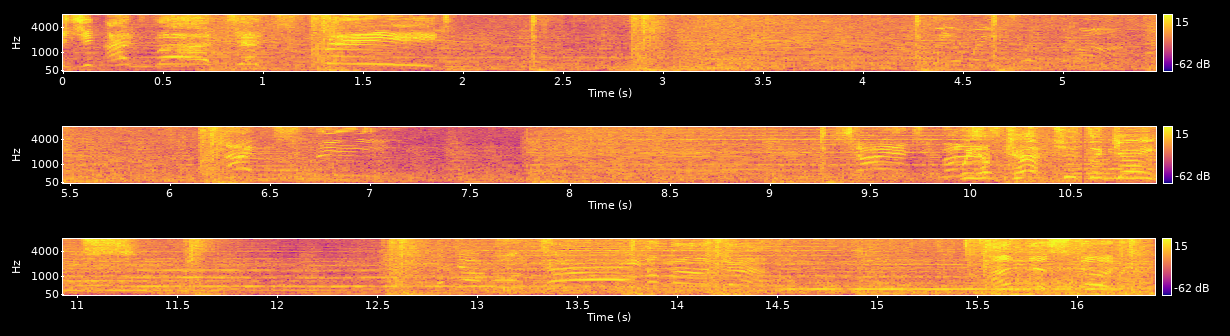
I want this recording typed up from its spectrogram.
As you advance at speed! We await your command. At speed! Giants We have captured the gates! Double time! Commander! Understood!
